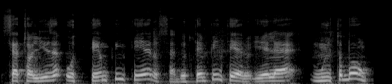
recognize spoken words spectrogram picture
se atualiza o tempo inteiro, sabe? O tempo inteiro. E ele é muito bom.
